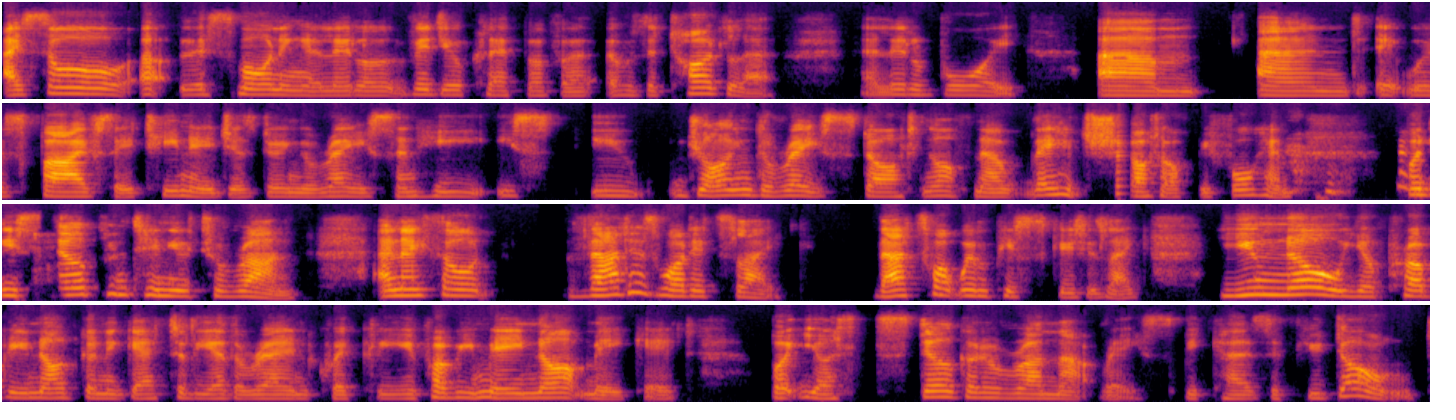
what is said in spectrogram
I saw uh, this morning a little video clip of a, it was a toddler, a little boy, um, and it was five, say, teenagers doing a race, and he, he he joined the race starting off. Now they had shot off before him, but he still continued to run, and I thought that is what it's like. That's what Wimpy Scoot is like. You know, you're probably not going to get to the other end quickly. You probably may not make it, but you're still going to run that race because if you don't,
